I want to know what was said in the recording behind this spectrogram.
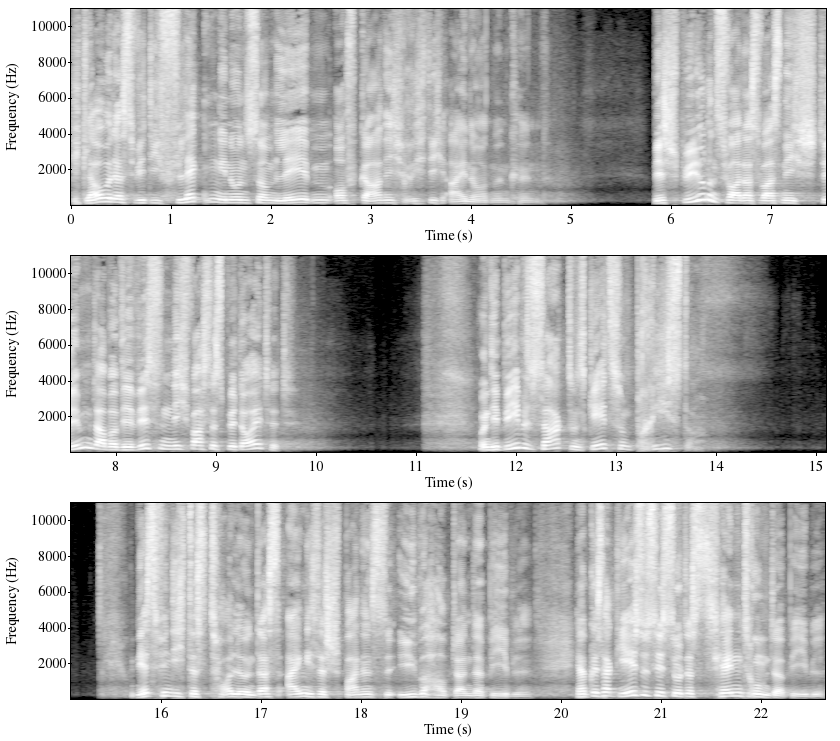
Ich glaube, dass wir die Flecken in unserem Leben oft gar nicht richtig einordnen können. Wir spüren zwar, dass was nicht stimmt, aber wir wissen nicht, was es bedeutet. Und die Bibel sagt uns, geht zum Priester. Und jetzt finde ich das Tolle und das eigentlich das Spannendste überhaupt an der Bibel. Ich habe gesagt, Jesus ist so das Zentrum der Bibel.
